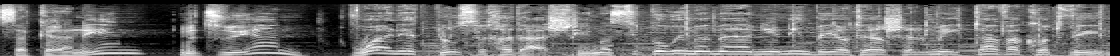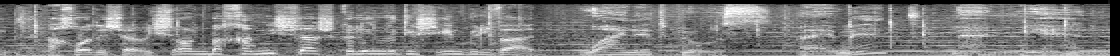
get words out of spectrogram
סקרנים? מצוין. ynet פלוס החדש, עם הסיפורים המעניינים ביותר של מיטב הכותבים. החודש הראשון בחמישה שקלים ותשעים בלבד. ynet פלוס. האמת? מעניין.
